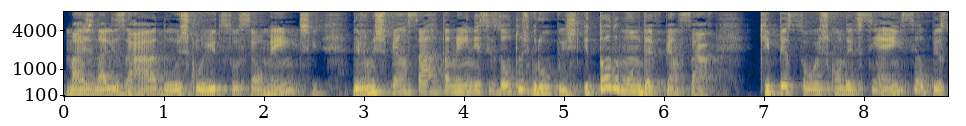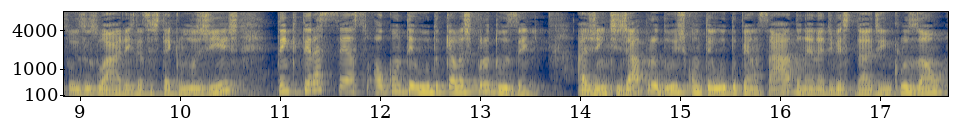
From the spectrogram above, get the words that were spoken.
marginalizado ou excluído socialmente, devemos pensar também nesses outros grupos. E todo mundo deve pensar que pessoas com deficiência ou pessoas usuárias dessas tecnologias têm que ter acesso ao conteúdo que elas produzem. A gente já produz conteúdo pensado né, na diversidade e inclusão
